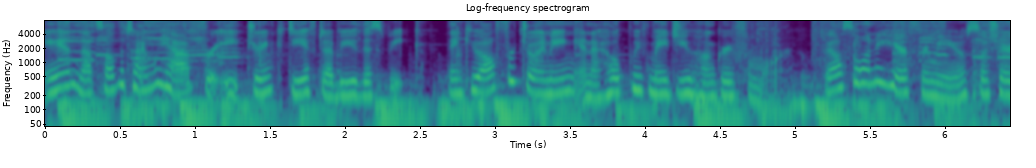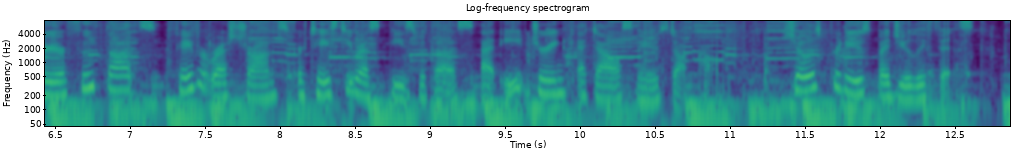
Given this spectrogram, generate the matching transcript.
And that's all the time we have for Eat Drink DFW this week. Thank you all for joining, and I hope we've made you hungry for more. We also want to hear from you, so share your food thoughts, favorite restaurants, or tasty recipes with us at eatdrink at dallasnews.com. The show is produced by Julie Fisk.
